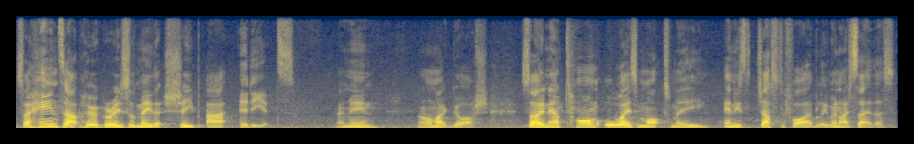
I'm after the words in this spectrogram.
So, hands up, who agrees with me that sheep are idiots? Amen? Oh my gosh. So, now Tom always mocks me, and he's justifiably when I say this.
